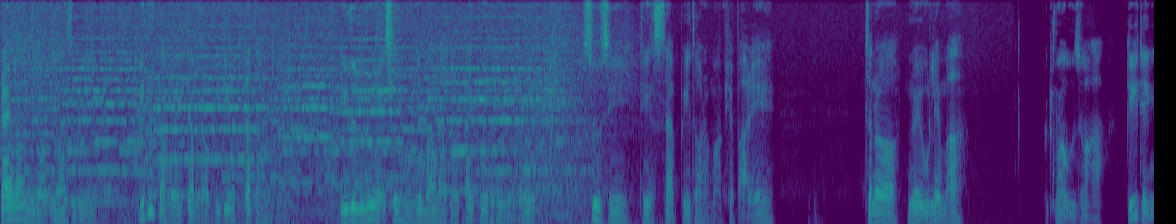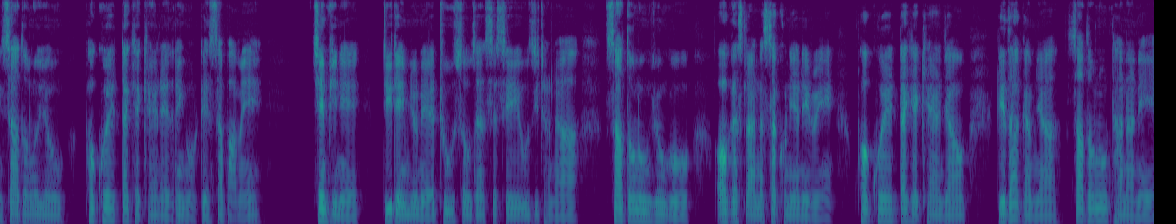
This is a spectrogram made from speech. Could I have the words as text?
တိုင်းသားညီနောင်အင်အားစုတွေပြည်သူ့ကာကွယ်ရေးတပ်မတော် PDF တပ်သားတွေနဲ့ပြည်သူလူထုရဲ့အချိန်ဟုန်မြင့်မားလာသောတိုက်ပွဲသတင်းတွေကိုစူးစီးတင်ဆက်ပေးသွားတော့မှာဖြစ်ပါတယ်။ကျွန်တော်ຫນွေဦးလင်းပါပထမဦးစွာတီးတိန်စသုံးလို့ယုံဖောက်ခွဲတိုက်ခတ်ခဲတဲ့သတင်းကိုတင်ဆက်ပါမယ်။ချင်းပြည်နယ် တီးတိမ်မြို့နယ်အထူးစုံစမ်းစစ်ဆေးဦးစီးဌာနစသုံးလုံးရုံးကိုဩဂတ်လ29ရက်နေ့တွင်ဖောက်ခွဲတိုက်ခိုက်ခံရကြောင်းဒေသခံများစသုံးလုံးဌာနနှင့်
